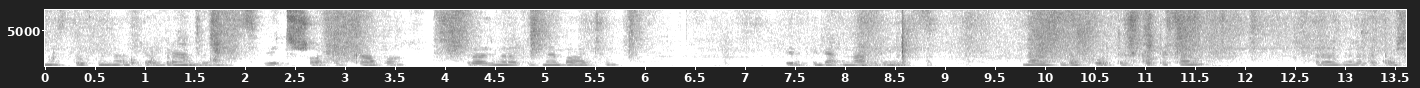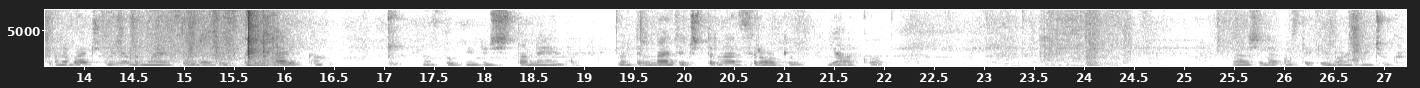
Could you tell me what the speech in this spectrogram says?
Наступний у нас є брендовий світшоти капа. Розміру тут не бачу. Він іде на фліс. Далі буде курточка така. Розміру також я не бачу, але я думаю, це йде десь елька. Наступні йдуть штани на 13-14 років. Яко. Далі йде ось такий батничок.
